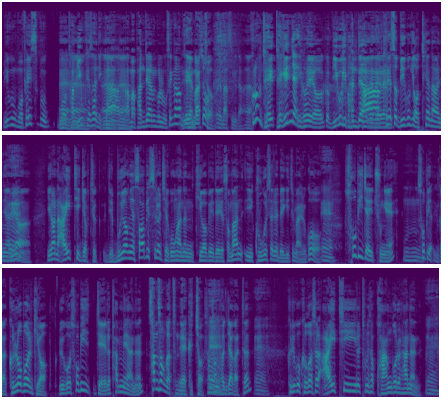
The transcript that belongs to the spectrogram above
미국 뭐 페이스북 뭐 네, 다 네, 미국 회사니까 네, 네. 아마 반대하는 걸로 생각하면 되는 예, 거죠. 맞죠. 예, 맞습니다. 예. 그럼 되, 되겠냐 이거예요. 그러니까 미국이 아, 반대하면은 그래서 미국이 어떻게 나왔냐면 이런 IT 기업 즉 이제 무형의 서비스를 제공하는 기업에 대해서만 이 구글세를 매기지 말고 예. 소비재 중에 음. 소비 그러니까 글로벌 기업 그리고 소비재를 판매하는 삼성 같은데. 네, 그쵸. 삼성전자 같은 예. 그리고 그것을 IT를 통해서 광고를 하는 네.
